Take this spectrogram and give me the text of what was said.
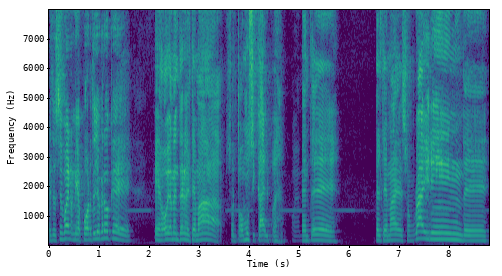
Entonces, bueno, mi aporte yo creo que, que es obviamente en el tema, sobre todo musical, pues, obviamente el tema de songwriting, de,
